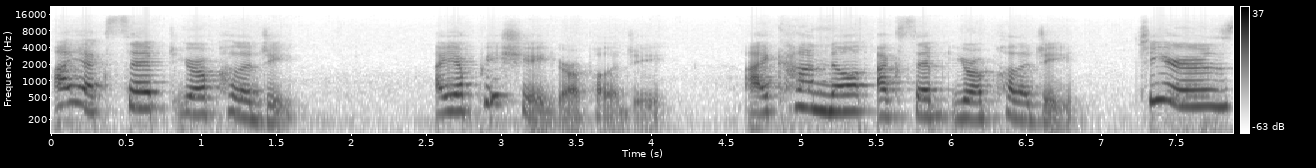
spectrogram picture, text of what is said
I accept your apology. I appreciate your apology. I cannot accept your apology. Cheers!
